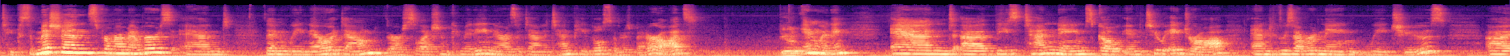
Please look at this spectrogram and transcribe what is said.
take submissions from our members and then we narrow it down. Our selection committee narrows it down to 10 people, so there's better odds Beautiful. in winning. And uh, these 10 names go into a draw, and whoever name we choose uh,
